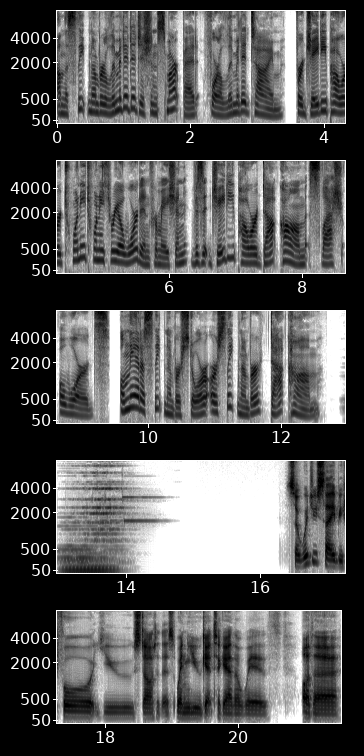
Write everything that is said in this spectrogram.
on the Sleep Number limited edition Smart Bed for a limited time. For JD Power 2023 award information, visit jdpower.com/awards. Only at a Sleep Number store or sleepnumber.com. So, would you say before you started this, when you get together with other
